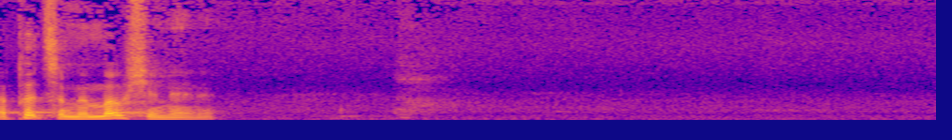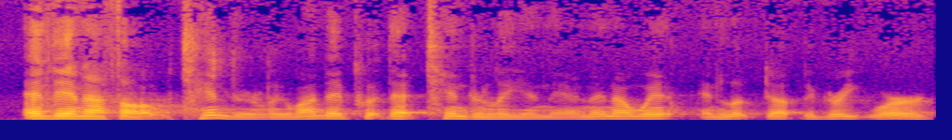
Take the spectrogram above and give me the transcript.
I put some emotion in it. And then I thought, tenderly, why'd they put that tenderly in there? And then I went and looked up the Greek word.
